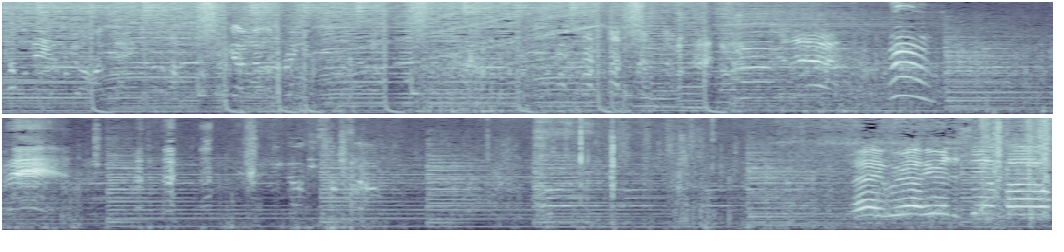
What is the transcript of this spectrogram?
All right, we're out here at the sand pile.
